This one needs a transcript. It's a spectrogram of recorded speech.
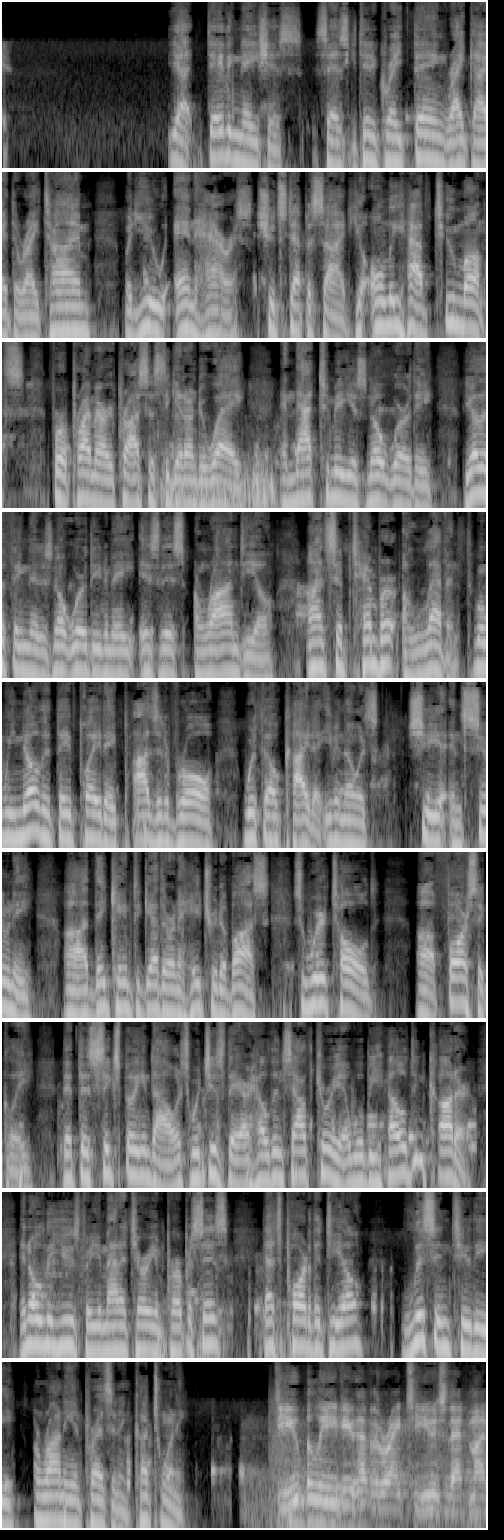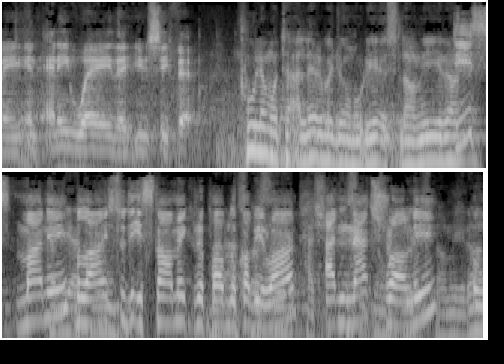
Yeah, Dave Ignatius says you did a great thing, right guy at the right time, but you and Harris should step aside. You only have two months for a primary process to get underway, and that to me is noteworthy. The other thing that is noteworthy to me is this Iran deal on September 11th, when we know that they've played a positive role with Al Qaeda, even though it's Shia and Sunni. Uh, they came together in a hatred of us. So we're told uh, farcically that this $6 billion, which is there, held in South Korea, will be held in Qatar and only used for humanitarian purposes. That's part of the deal. Listen to the Iranian president. Cut 20. Do you believe you have the right to use that money in any way that you see fit? This money belongs to the Islamic Republic of Iran, and naturally,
